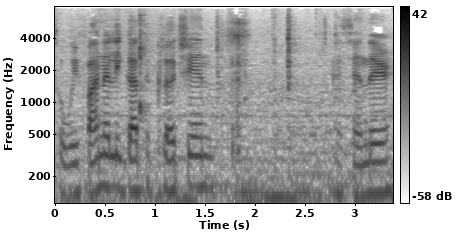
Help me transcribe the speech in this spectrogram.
So we finally got the clutch in. It's in there.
